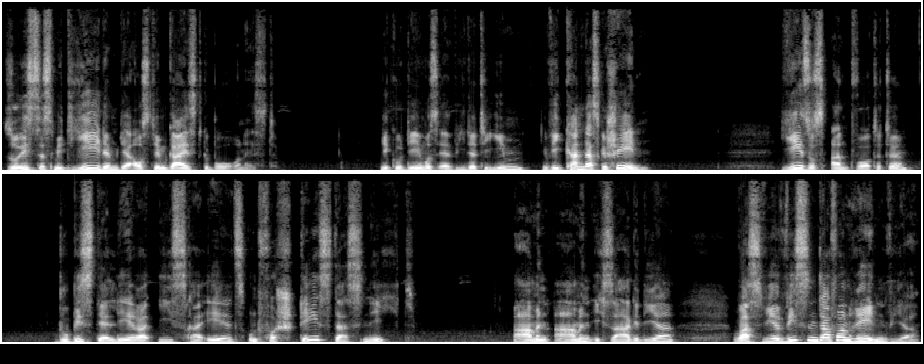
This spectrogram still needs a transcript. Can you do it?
So ist es mit jedem, der aus dem Geist geboren ist. Nikodemus erwiderte ihm, wie kann das geschehen? Jesus antwortete, du bist der Lehrer Israels und verstehst das nicht? Amen, Amen, ich sage dir, was wir wissen, davon reden wir.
